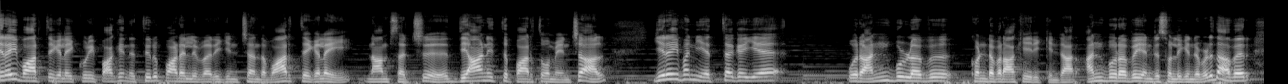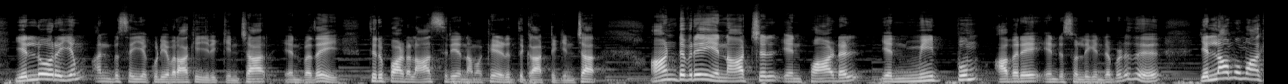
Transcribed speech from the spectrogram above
இறை வார்த்தைகளை குறிப்பாக இந்த திருப்பாடலில் வருகின்ற அந்த வார்த்தைகளை நாம் சற்று தியானித்து பார்த்தோம் என்றால் இறைவன் எத்தகைய ஒரு அன்புளவு கொண்டவராக இருக்கின்றார்? அன்புறவு என்று சொல்லுகின்ற பொழுது அவர் எல்லோரையும் அன்பு செய்யக்கூடியவராக இருக்கின்றார் என்பதை திருப்பாடல் ஆசிரியர் நமக்கு எடுத்து காட்டுகின்றார். ஆண்டவரே என் ஆற்றல் என் பாடல் என் மீட்பும் அவரே என்று சொல்லுகின்ற பொழுது எல்லாமுமாக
